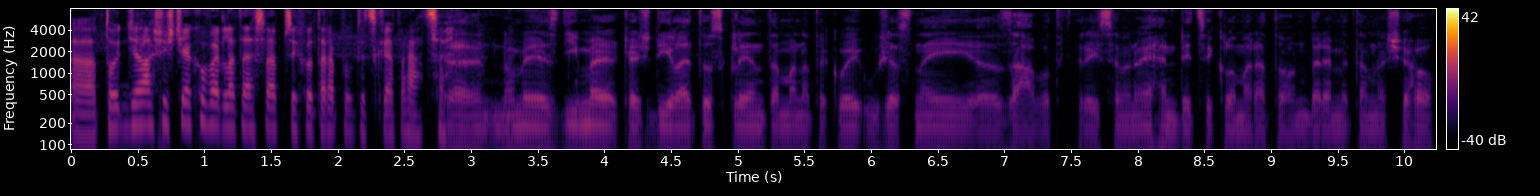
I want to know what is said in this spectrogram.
Eh, to děláš ještě jako vedle té své psychoterapeutické práce? Eh, no my jezdíme každý léto s klientama na takový úžasný eh, závod, který se jmenuje Handy cyklomaraton. Bereme tam našeho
